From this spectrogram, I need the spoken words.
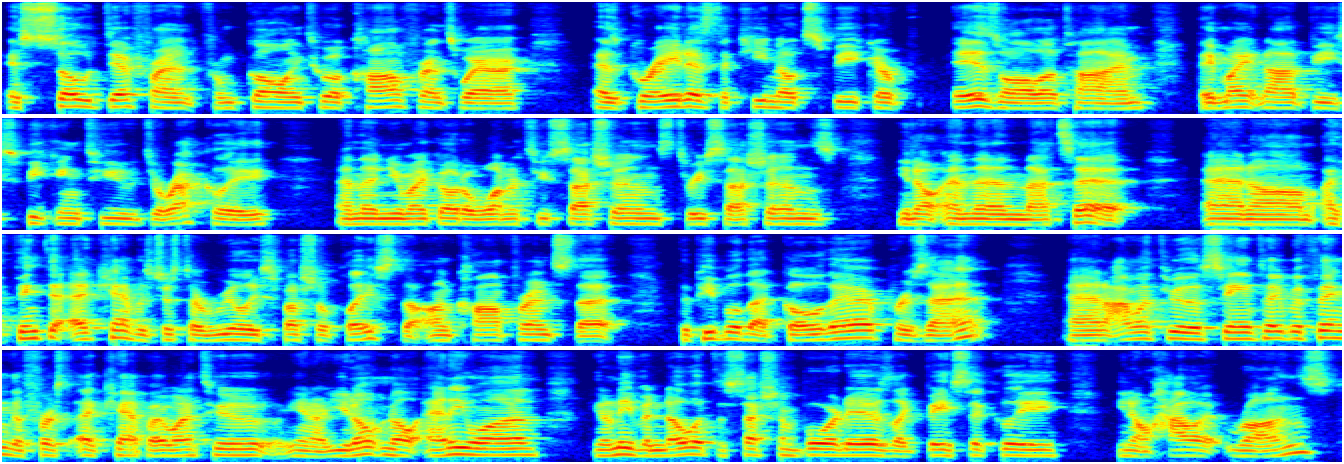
is so different from going to a conference where, as great as the keynote speaker is all the time, they might not be speaking to you directly and then you might go to one or two sessions, three sessions, you know, and then that's it. And um, I think the Ed Camp is just a really special place, the unconference that the people that go there present. And I went through the same type of thing. The first Ed Camp I went to, you know, you don't know anyone, you don't even know what the session board is, like basically, you know, how it runs.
